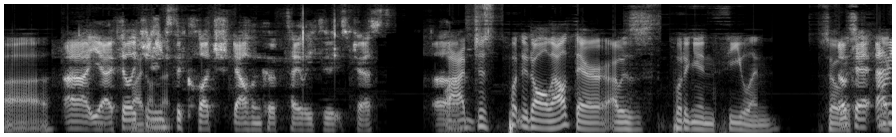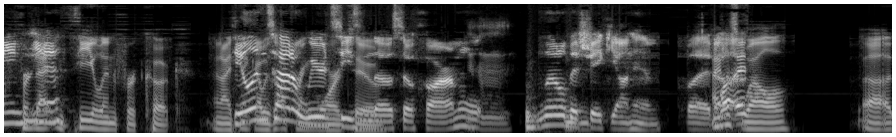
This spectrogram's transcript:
Uh, Uh, yeah, I feel like he don't needs to clutch Dalvin Cook tightly to his chest. Uh, I'm just putting it all out there. I was putting in Thielen. So it was, Okay, I mean, Fournette yeah. and Thielen for Cook. And I think I Thielen's had a weird season too. though so far. I'm a Mm. little bit shaky on him, but And Well, as well, uh,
